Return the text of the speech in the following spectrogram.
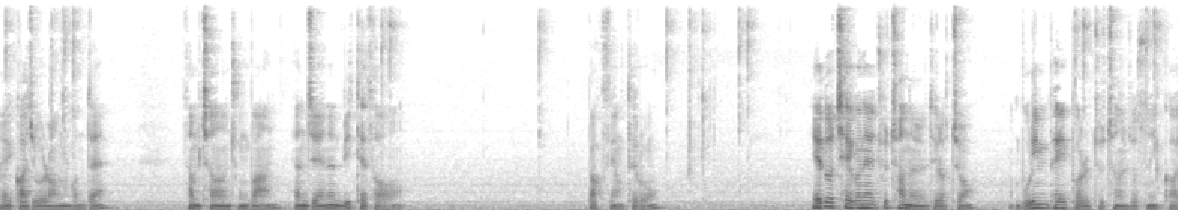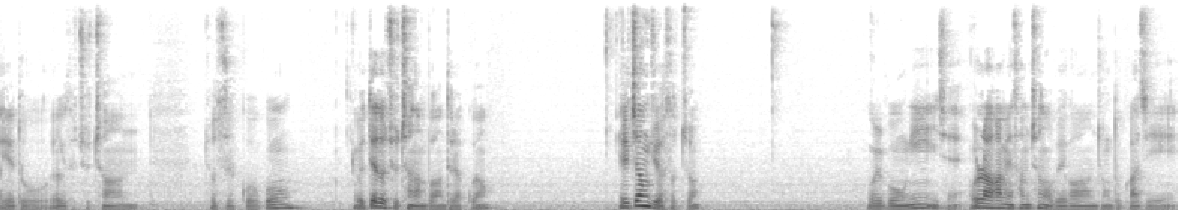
여기까지 올라오는 건데 3,000원 중반. 현재는 밑에서 박스 형태로. 얘도 최근에 추천을 드렸죠. 무림 페이퍼를 추천을 줬으니까 얘도 여기서 추천 줬을 거고 이때도 추천 한번 드렸고요. 일정주였었죠. 월봉이 이제 올라가면 3,500원 정도까지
